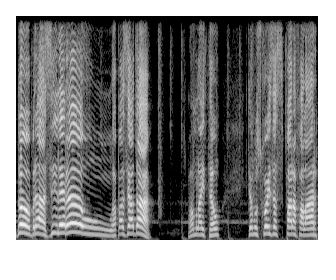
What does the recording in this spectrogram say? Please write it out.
do Brasileirão. Rapaziada, vamos lá então. Temos coisas para falar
